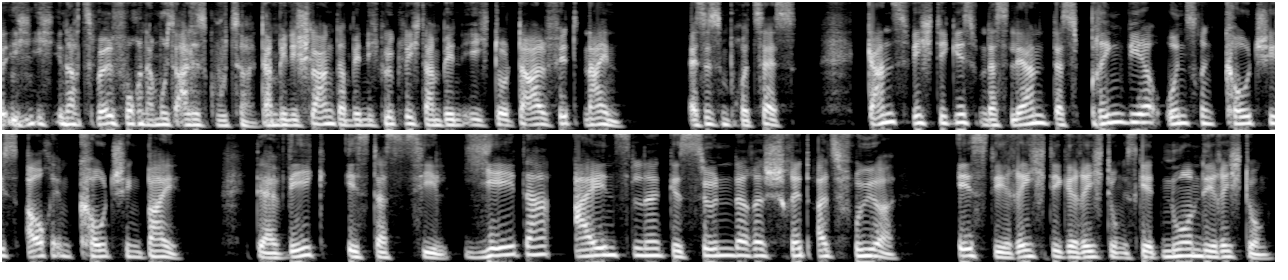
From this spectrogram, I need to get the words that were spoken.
mhm. ich, ich, nach zwölf Wochen, da muss alles gut sein. Dann bin ich schlank, dann bin ich glücklich, dann bin ich total fit. Nein, es ist ein Prozess. Ganz wichtig ist, und das lernen, das bringen wir unseren Coaches auch im Coaching bei. Der Weg ist das Ziel. Jeder einzelne gesündere Schritt als früher ist die richtige Richtung. Es geht nur um die Richtung.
